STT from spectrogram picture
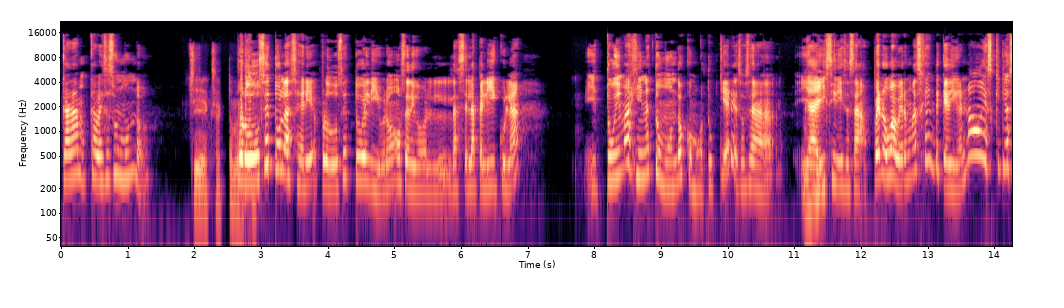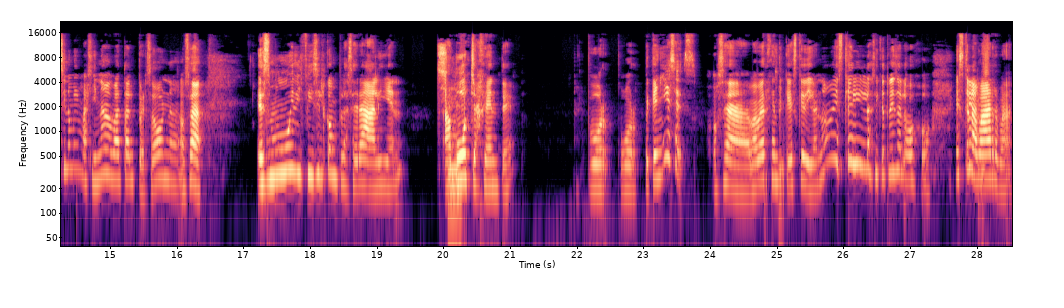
cada cabeza es un mundo. Sí, exactamente. Produce tú la serie, produce tú el libro, o sea, digo, la, la película, y tú imagina tu mundo como tú quieres, o sea, y ahí sí dices, ah, pero va a haber más gente que diga, no, es que yo así no me imaginaba a tal persona, o sea, es muy difícil complacer a alguien, a mucha gente, por, por pequeñeces. O sea, va a haber gente Sí. que es que diga, no, es que la cicatriz del ojo, es que la barba,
